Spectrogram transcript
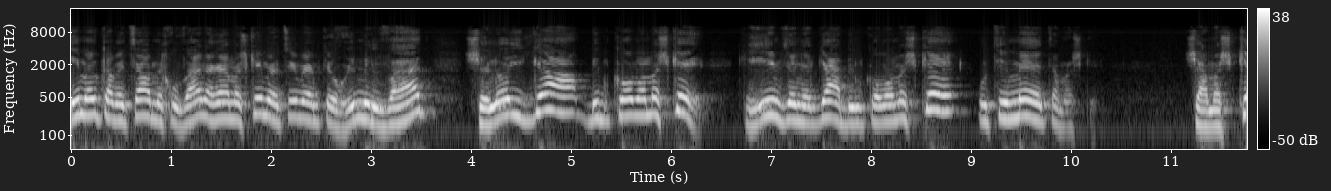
אם היו קבצה מכוון, הרי המשקים היוצאים מהם טהורים, מלבד שלא ייגע במקום המשקה. כי אם זה נגע במקום המשקה, הוא טימא את המשקה. שהמשקה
